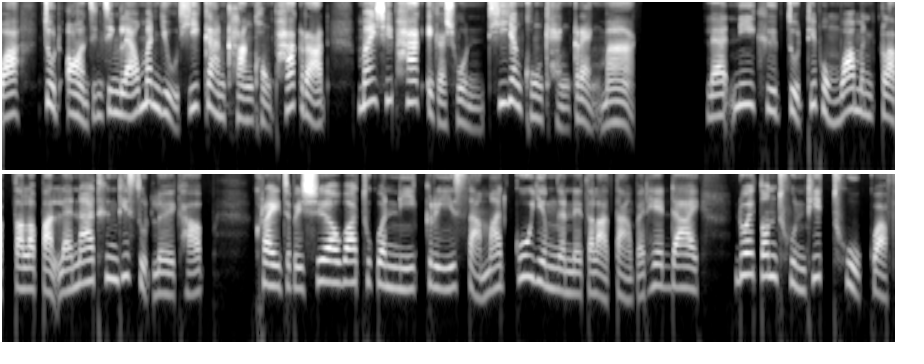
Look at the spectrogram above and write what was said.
ว่า จุดอ่อนจริง ๆ แล้วมันอยู่ที่การคลังของภาครัฐ ไม่ใช่ภาคเอกชนที่ยังคงแข็งแกร่งมาก และนี่คือจุดที่ผมว่ามันกลับตลปัดและน่าทึ่งที่สุดเลยครับ ใครจะไปเชื่อว่าทุกวันนี้กรีซสามารถกู้ยืมเงินในตลาดต่างประเทศได้ ด้วยต้นทุนที่ถูกกว่าฝ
